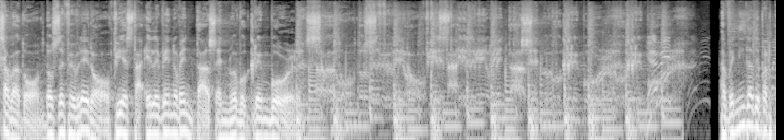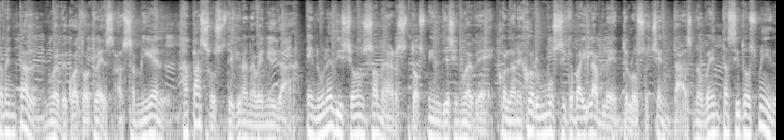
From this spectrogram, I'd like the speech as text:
Sábado 2 de febrero, fiesta LB90 en Nuevo Greenbull. Sábado 2 de febrero, fiesta LB90 en Nuevo Greenbull. Avenida Departamental 943 a San Miguel, a pasos de Gran Avenida, en una edición Summers 2019, con la mejor música bailable de los 80s, 90s y 2000.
